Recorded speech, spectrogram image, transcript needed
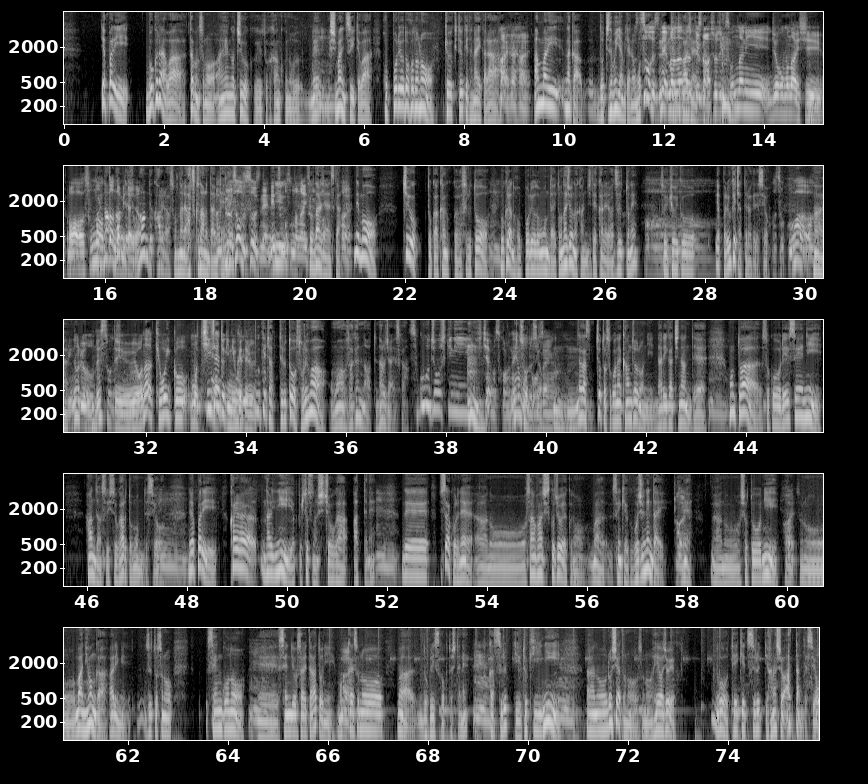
やっぱり僕らは、多分その、あの辺の中国とか韓国のね、うん島については、北方領土ほどの教育って受けてないから、はいはいはい。あんまりなんか、どっちでもいいやみたいな思ってそうですね。まあ、なんていうか、正直そんなに情報もないし、ああ、そんなのあったんだみたいな。なんで彼らはそんなに熱くなるんだみたいなね。あそうです、そうですね。熱もそんなないそうなるじゃないですか。はいでも、中国とか韓国からすると、うん僕らの北方領土問題と同じような感じで、彼らはずっとね、そういう教育をやっぱり受けちゃってるわけですよ。あそこは我が国の領土ですっていうような教育を、もう小さい時に受けてる。受けちゃってると、それは、お前ふざけんなってなるじゃないですか。そこを常識に来ちゃいますからね、もそううですよ。うんうんだからちょっとそこね、感情論になりがちなんで、うん本当はそこを冷静に判断する必要があると思うんですよ。やっぱり彼らなりにやっぱ一つの主張があってね、うん。で実はこれね、あのサンフランシスコ条約の、まあ、1950年代、ねはい。あの初頭にはい。その、まあ、日本がある意味、ずっとその戦後の、うん。えー占領された後に、もう一はい。回その、まあ、独立国としてね、うん。復活するっていう時に、うん。あのロシアとのその平和条約を締結するっていう話はあったんですよ。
